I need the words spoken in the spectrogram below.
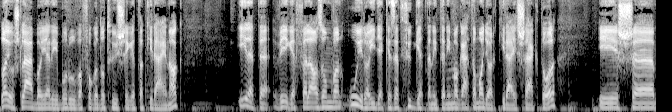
Lajos lába elé borulva fogadott hűséget a királynak. Élete vége fele azonban újra igyekezett függetleníteni magát a magyar királyságtól, és e,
